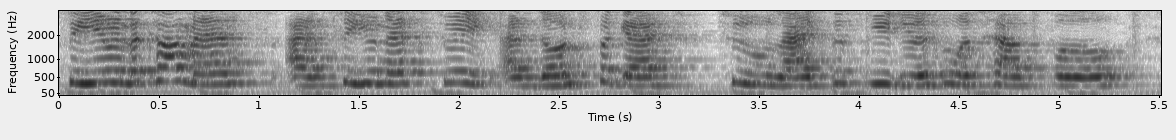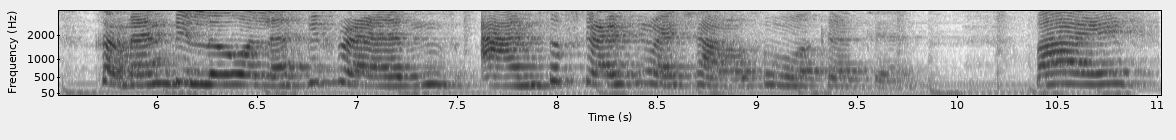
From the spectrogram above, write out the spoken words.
See you in the comments and see you next week. And don't forget to like this video if it was helpful, comment below and let's be friends, and subscribe to my channel for more content. Bye!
